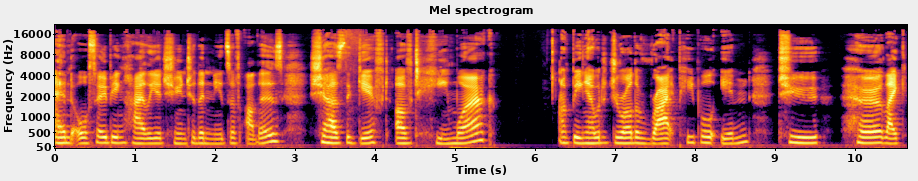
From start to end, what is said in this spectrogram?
and also being highly attuned to the needs of others. She has the gift of teamwork, of being able to draw the right people in to her like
